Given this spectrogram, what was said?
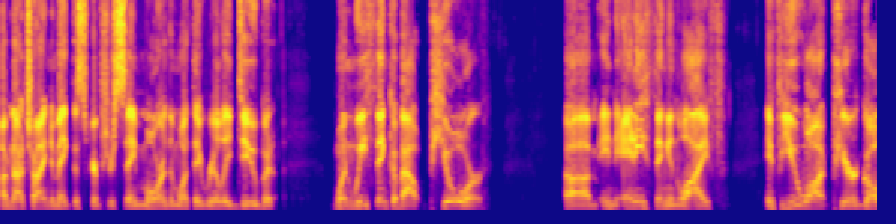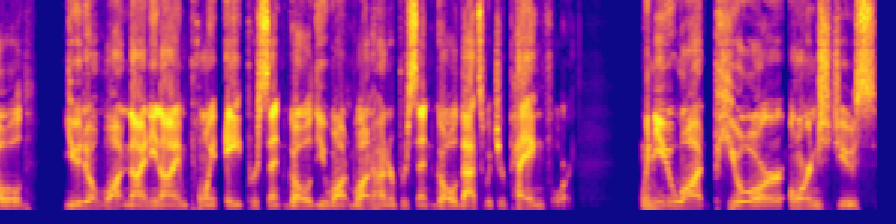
I'm not trying to make the scriptures say more than what they really do, but when we think about pure um, in anything in life, if you want pure gold, you don't want 99.8% gold, you want 100% gold. That's what you're paying for. When you want pure orange juice,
